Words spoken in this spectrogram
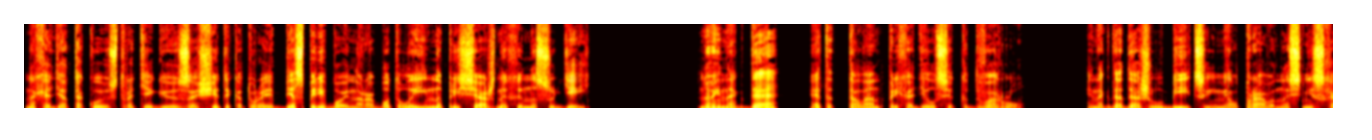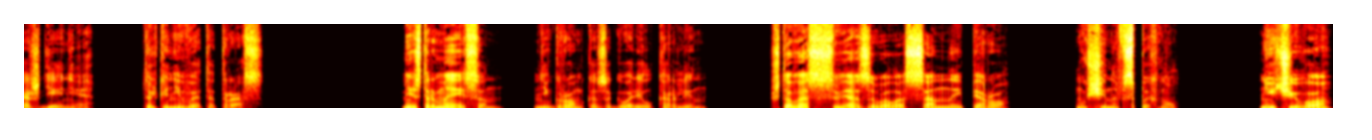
находя такую стратегию защиты, которая бесперебойно работала и на присяжных, и на судей. Но иногда этот талант приходился к двору. Иногда даже убийца имел право на снисхождение. Только не в этот раз. «Мистер Мейсон, негромко заговорил Карлин, что вас связывало с Анной Перо?» Мужчина вспыхнул. «Ничего.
